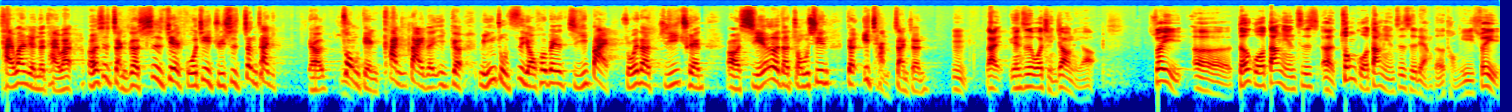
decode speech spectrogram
台湾人的台湾，而是整个世界国际局势正在呃重点看待的一个民主自由会不会击败所谓的集权呃邪恶的轴心的一场战争。嗯，来，原之，我请教你啊。所以，呃，德国当年支持，呃，中国当年支持两德统一，所以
